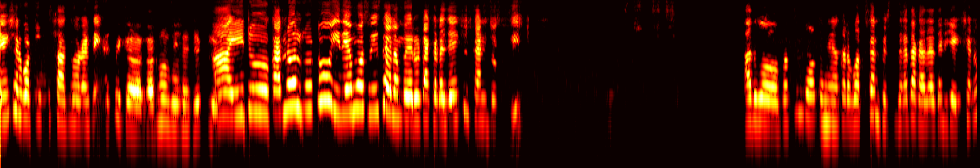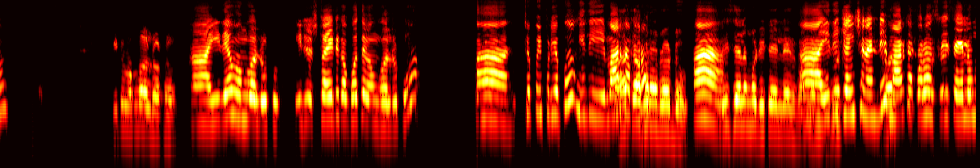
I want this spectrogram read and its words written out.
జంక్షన్ కూడా చూపిస్తాను చూడండి. ఇటు కర్నూలు రూటు ఇదేమో శ్రీశైలం పోయే రూట్ అక్కడ జంక్షన్ కాడి నుంచి వస్తుంది. అదిగో బస్సు పోతుంది. అక్కడ బస్సు కనిపిస్తుంది కదా కదా అదే జంక్షన్ ఇదేమో ఒంగోలు రూటు ఇటు స్ట్రైట్గా పోతే ఒంగోలు రూటు చెప్పు ఇప్పుడు చెప్పు. ఇది మార్కాపురం? రోడ్డు. శ్రీశైలం డీటెయిల్ లేదు ఇది జంక్షన్ అండి. మార్కాపురం శ్రీశైలం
